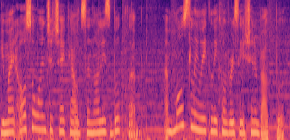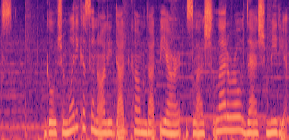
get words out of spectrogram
You might also want to check out Sanoli's Book Club, a mostly weekly conversation about books. Go to monicasanoli.com.br slash lateral media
